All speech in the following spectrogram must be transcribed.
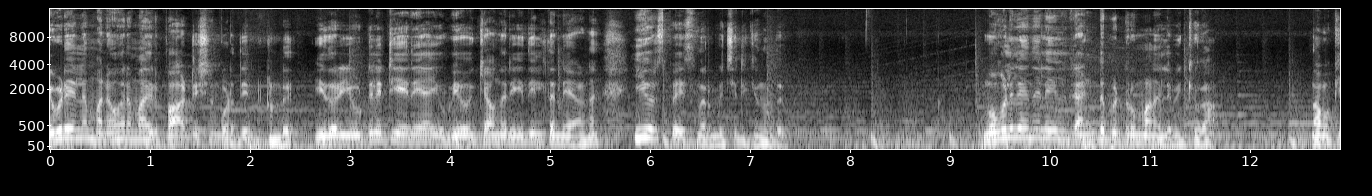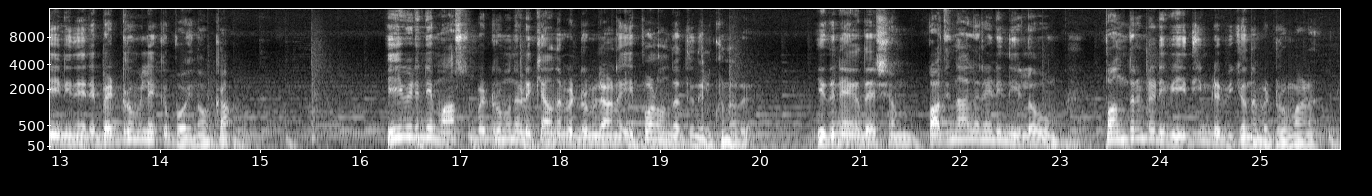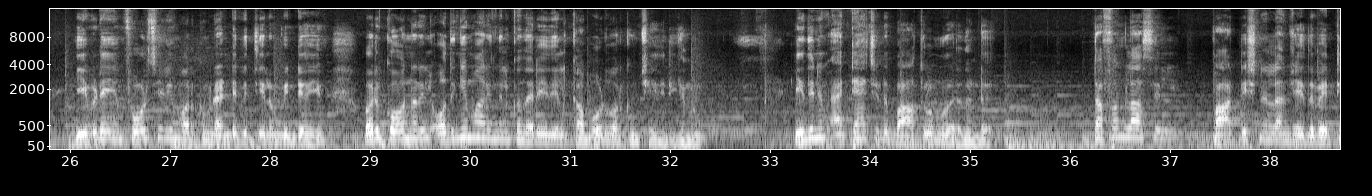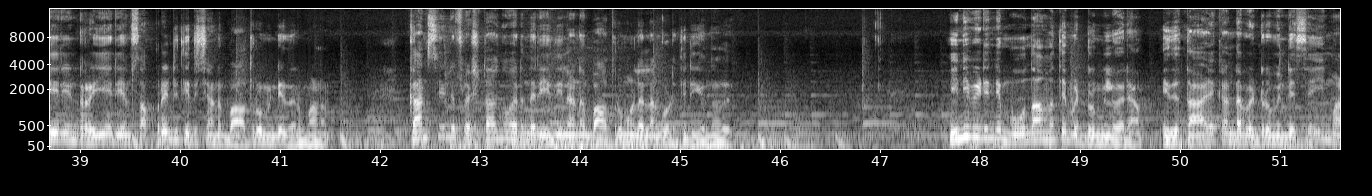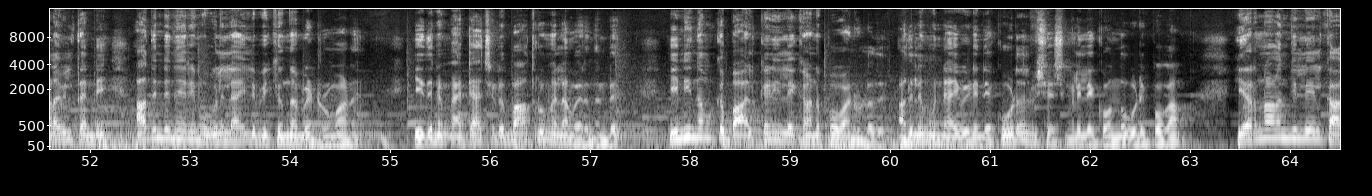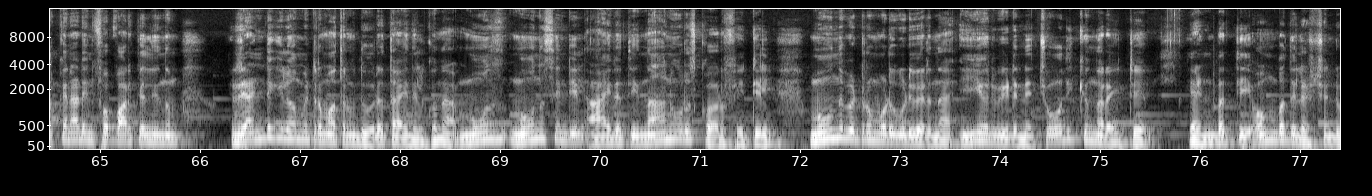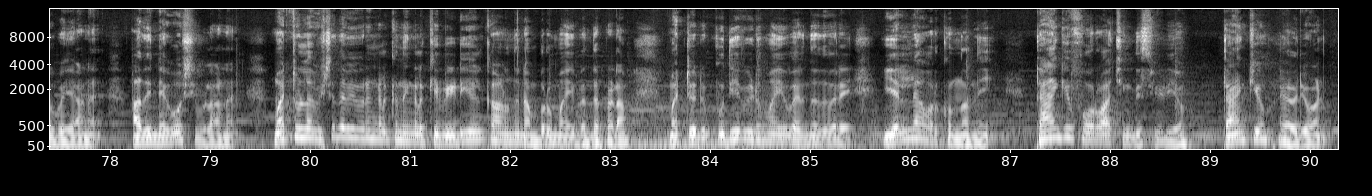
ഇവിടെയെല്ലാം മനോഹരമായ ഒരു പാർട്ടീഷൻ കൊടുത്തിട്ടുണ്ട്. ഇതൊരു യൂട്ടിലിറ്റി ഏരിയയായി ഉപയോഗിക്കാവുന്ന രീതിയിൽ തന്നെയാണ് ഈ ഒരു സ്പേസ് നിർമ്മിച്ചിരിക്കുന്നത്. മുകളിലെ നിലയിൽ രണ്ട് ബെഡ്റൂമാണ് ലഭിക്കുക. നമുക്ക് ഇനി നേരെ ബെഡ്റൂമിലേക്ക് പോയി നോക്കാം. ഈ വീടിന്റെ മാസ്റ്റർ ബെഡ്റൂം എന്ന് വിളിക്കാവുന്ന ബെഡ്റൂമിലാണ് ഇപ്പോൾ ഒന്നെത്തി നിൽക്കുന്നത്. ഇതിന് ഏകദേശം പതിനാലര അടി നീളവും പന്ത്രണ്ട് അടി വീതിയും ലഭിക്കുന്ന ബെഡ്റൂമാണ്. ഇവിടെയും ഫോൾ സീലിംഗ് വർക്കും രണ്ട് ഭിത്തിയിലും വിൻഡോയും ഒരു കോർണറിൽ ഒതുങ്ങി മാറി നിൽക്കുന്ന രീതിയിൽ കബോർഡ് വർക്കും ചെയ്തിരിക്കുന്നു. ഇതിനും അറ്റാച്ച്ഡ് ബാത്റൂം വരുന്നുണ്ട്. ടഫൻ ഗ്ലാസിൽ പാർട്ടീഷനെല്ലാം ചെയ്ത് വെറ്റേരിയും ഡ്രൈ ഏരിയയും സെപ്പറേറ്റ് തിരിച്ചാണ് ബാത്റൂമിന്റെ നിർമ്മാണം. കൺസീൽഡ് ഫ്ലഷ് ടാങ്ക് വരുന്ന രീതിയിലാണ് ബാത്റൂമുകളെല്ലാം കൊടുത്തിരിക്കുന്നത്. ഇനി വീടിന്റെ മൂന്നാമത്തെ ബെഡ്റൂമിൽ വരാം. ഇത് താഴെ കണ്ട ബെഡ്റൂമിന്റെ സെയിം അളവിൽ തന്നെ അതിന്റെ നേരെ മുകളിലായി ലഭിക്കുന്ന ബെഡ്റൂമാണ്. ഇതിനും അറ്റാച്ച്ഡ് ബാത്റൂം എല്ലാം വരുന്നുണ്ട്. ഇനി നമുക്ക് ബാൽക്കണിയിലേക്കാണ് പോകാനുള്ളത് അതിനു മുന്നായി വീടിന്റെ കൂടുതൽ വിശേഷങ്ങളിലേക്ക് ഒന്നുകൂടി പോകാം. എറണാകുളം ജില്ലയിൽ കാക്കനാട് ഇൻഫോ പാർക്കിൽ നിന്നും രണ്ട് കിലോമീറ്റർ മാത്രം ദൂരത്തായി നിൽക്കുന്ന മൂന്ന് മൂന്ന് സെന്റിൽ ആയിരത്തി നാനൂറ് സ്ക്വയർ ഫീറ്റിൽ മൂന്ന് ബെഡ്റൂമോട് കൂടി വരുന്ന ഈ ഒരു വീടിന് ചോദിക്കുന്ന റേറ്റ് എൺപത്തി ഒമ്പത് ലക്ഷം രൂപയാണ്. അത് നെഗോഷ്യബിളാണ് മറ്റുള്ള വിശദ വിവരങ്ങൾക്ക് നിങ്ങൾക്ക് വീഡിയോയിൽ കാണുന്ന നമ്പറുമായി ബന്ധപ്പെടാം. മറ്റൊരു പുതിയ വീടുമായി വരുന്നതുവരെ എല്ലാവർക്കും നന്ദി. Thank for watching this video thank you every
